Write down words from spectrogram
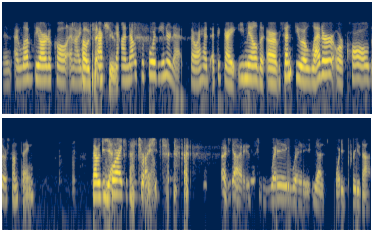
Lynn. I loved the article, and I Oh, thank tracked you. it down. That was before the internet, so I had I think I emailed uh sent you a letter or called or something. That was before yes, I could. That's email. right. yeah, it's way, way, yes, way pre that.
